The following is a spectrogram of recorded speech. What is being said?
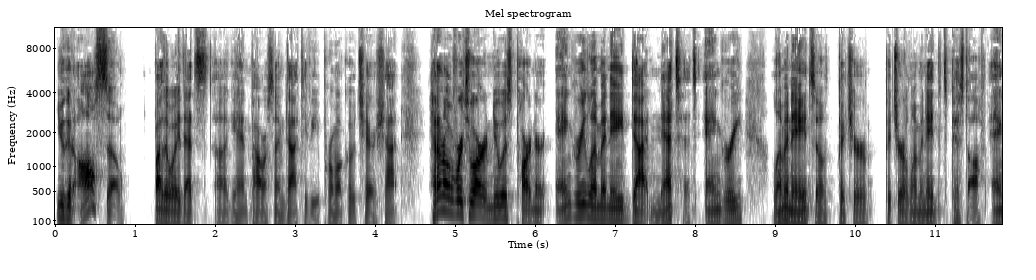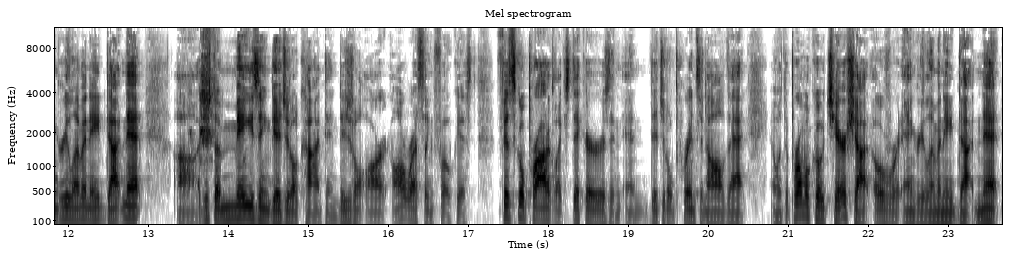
You can also by the way, that's uh, again powerslam.tv promo code chair shot. Head on over to our newest partner, angrylemonade.net. That's angry lemonade. So picture, picture a lemonade that's pissed off. Angrylemonade.net. Uh, just amazing digital content, digital art, all wrestling focused, physical product like stickers and, and digital prints and all of that. And with the promo code chairshot over at angrylemonade.net,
